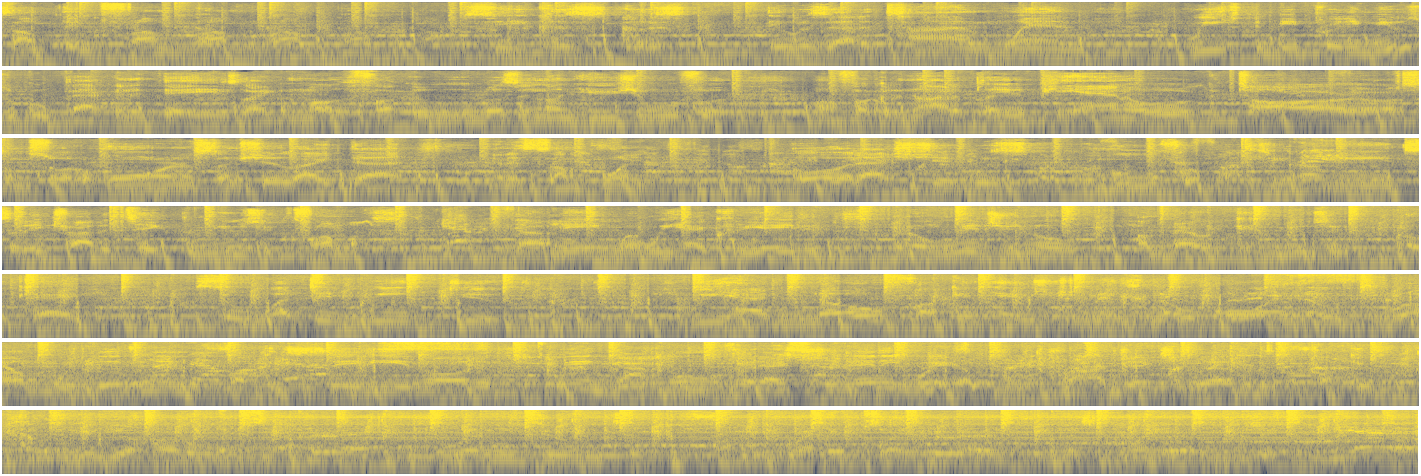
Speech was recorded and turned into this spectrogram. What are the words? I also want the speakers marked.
Speaker 1: something from them. See, because cause it was at a time when we used to be pretty musical back in the days. Like a motherfucker, it wasn't unusual for a motherfucker to know how to play the piano or guitar or some sort of horn or some shit like that. And at some point, all of that shit was removed from us, you know what I mean? So they tried to take the music from us, you know what I mean? When we had created an original American music, okay? So what did we do? We had no fucking instruments, no horn, no drum. We're living in the fucking city and all that. We ain't got room for that shit anywhere. Projects, whatever the fucking media huddle and stuff. So we do? We took the fucking record player, everything that's playing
